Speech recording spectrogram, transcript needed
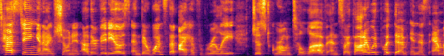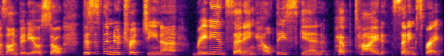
testing and I've shown in other videos and they're ones that I have really just grown to love and so I thought I would put them in this Amazon video. So this is the Neutrogena Radiant Setting Healthy Skin Peptide Setting Spray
